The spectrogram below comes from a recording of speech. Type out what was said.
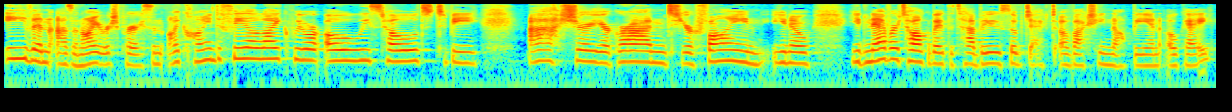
even as an Irish person, I kind of feel like we were always told to be, ah, sure, you're grand, you're fine. You know, you'd never talk about the taboo subject of actually not being okay.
